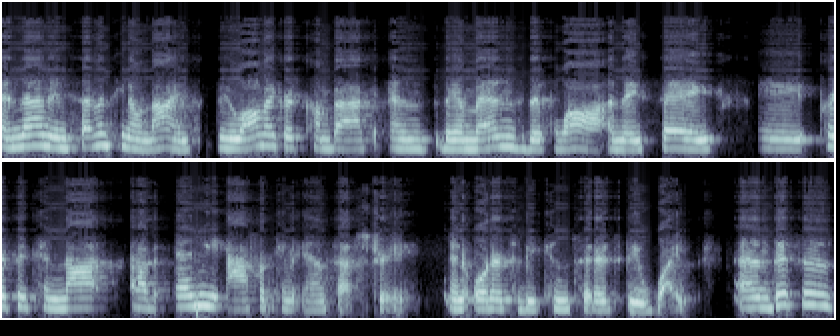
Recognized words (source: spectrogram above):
And then in 1709, the lawmakers come back and they amend this law and they say a person cannot have any African ancestry in order to be considered to be white. And this is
